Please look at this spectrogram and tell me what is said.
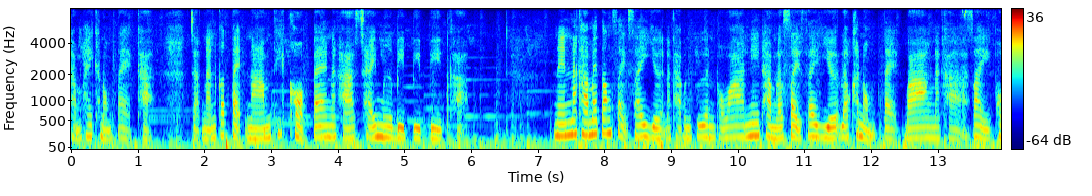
ทำให้ขนมแตกค่ะ จากนั้นก็แตะน้ำที่ขอบแป้งนะคะ ใช้มือบีบบีบบีบค่ะ เน้นนะคะไม่ต้องใส่ไส้เยอะนะคะเพื่อนๆ เพราะว่านี่ทำแล้วใส่ไส้เยอะแล้วขนมแตกบ้างนะคะ ใส่พอ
